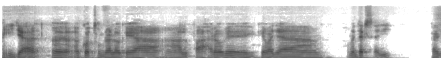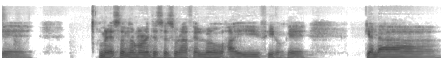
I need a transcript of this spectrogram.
y ya eh, acostumbra lo que al pájaro que, vaya a meterse allí. Para que, hombre, eso normalmente se suele hacer los ahí fijos, que, que la,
